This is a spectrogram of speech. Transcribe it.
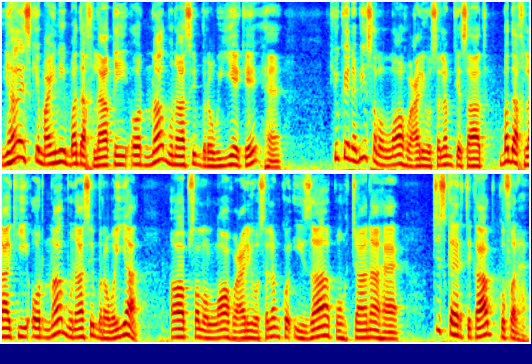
یہاں اس کے معنی بد اخلاقی اور نامناسب رویے کے ہیں۔ کیونکہ نبی صلی اللہ علیہ وسلم کے ساتھ بد اخلاقی اور نامناسب رویہ آپ صلی اللہ علیہ وسلم کو ایزا پہنچانا ہے، جس کا ارتکاب کفر ہے۔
